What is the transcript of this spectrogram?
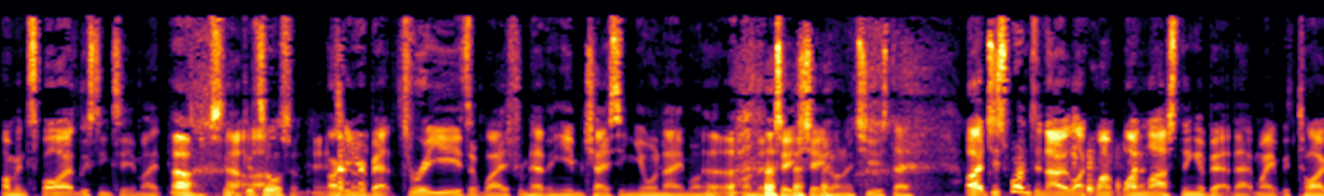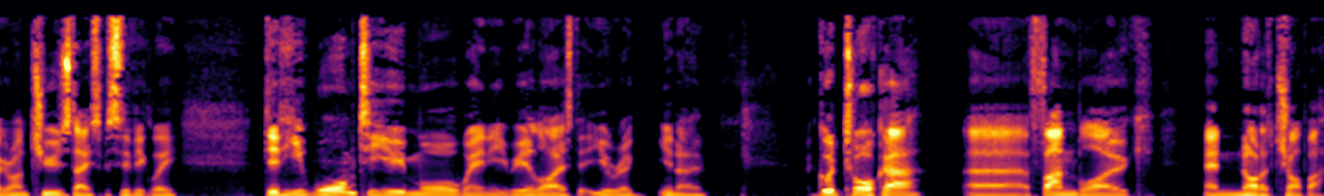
I'm inspired listening to you, mate. Oh, it's, it's Uh, awesome. I reckon you're about three years away from having him chasing your name on the, on the tee sheet on a Tuesday. I just wanted to know, like, one, one last thing about that, mate, with Tiger on Tuesday specifically. Did he warm to you more when he realised that you're a, you know, a good talker, uh, a fun bloke, and not a chopper?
